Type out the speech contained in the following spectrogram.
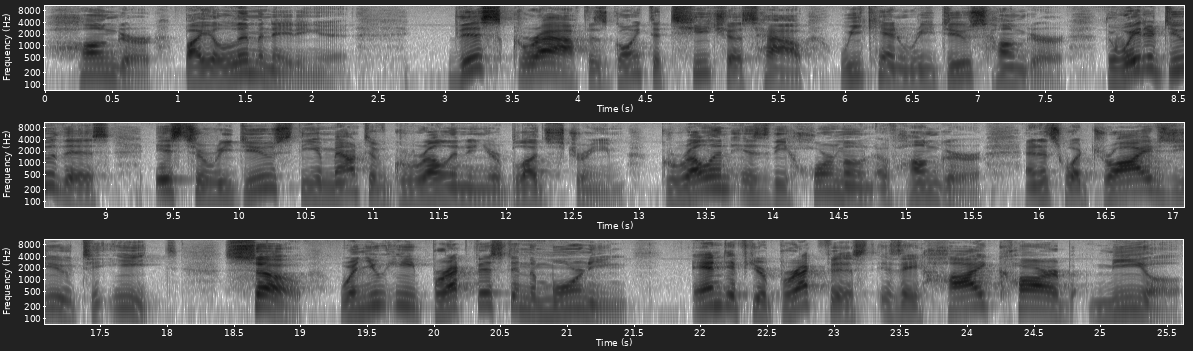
hunger by eliminating it. This graph is going to teach us how we can reduce hunger. The way to do this is to reduce the amount of ghrelin in your bloodstream. Ghrelin is the hormone of hunger, and it's what drives you to eat. So, when you eat breakfast in the morning, and if your breakfast is a high carb meal,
